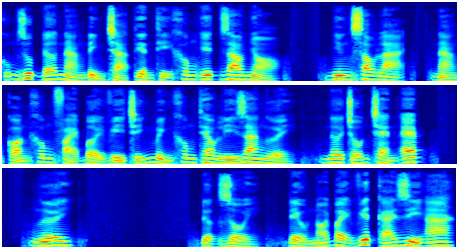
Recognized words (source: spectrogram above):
cũng giúp đỡ nàng đỉnh trả tiền thị không ít giao nhỏ, nhưng sau lại, nàng còn không phải bởi vì chính mình không theo lý ra người, nơi trốn chèn ép. Ngươi! Được rồi, đều nói bậy viết cái gì a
